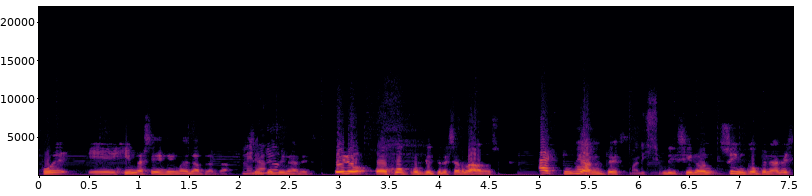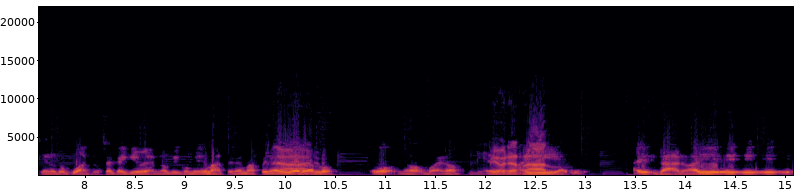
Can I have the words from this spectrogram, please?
fue eh, Gimnasia de Esgrima de la Plata. Siete penales. Pero, ojo, porque tres cerrados. A estudiantes Ah, le hicieron cinco penales y anotó cuatro. O sea que hay que ver, ¿no? Que conviene más, tener más penales y Claro. errarlo. O, ¿no? Bueno. Peor ahí- errarlo. ahí- ahí- claro, ahí eh, eh, eh,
